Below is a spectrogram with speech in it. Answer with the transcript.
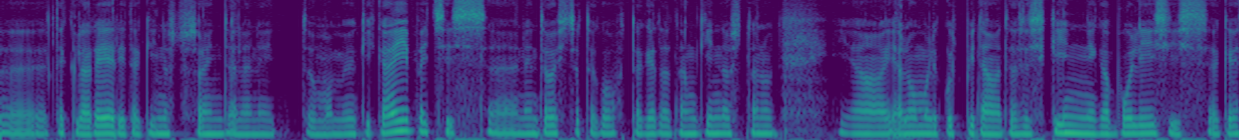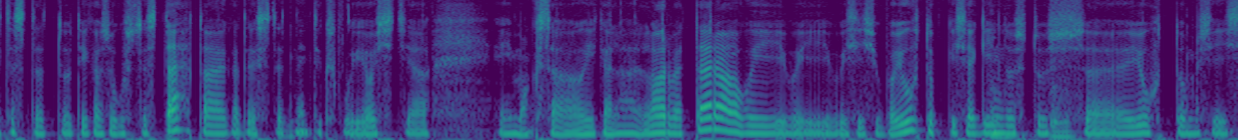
äh, deklareerida kindlustusandjale neid oma müügikäibeid siis äh, nende ostjate kohta, keda ta on kindlustanud, ja, ja loomulikult pidada siis kinni ka poliisis kehtestatud igasugustest tähtaegadest, et näiteks kui ostja ei maksa õigel ajal arvet ära või, või, või siis juba juhtubki see kindlustusjuhtum, siis,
